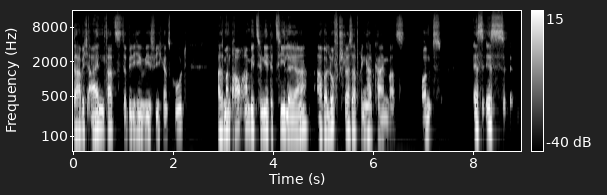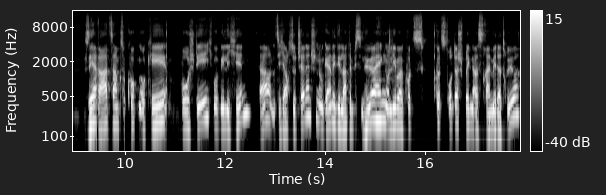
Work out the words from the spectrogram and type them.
da habe ich einen Satz, da bin ich irgendwie, das finde ich ganz gut. Also man braucht ambitionierte Ziele, ja, aber Luftschlösser bringen halt keinem was. Und es ist sehr ratsam zu gucken, okay, wo stehe ich, wo will ich hin, ja, und sich auch zu challengen und gerne die Latte ein bisschen höher hängen und lieber kurz, kurz drunter springen als drei Meter drüber.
